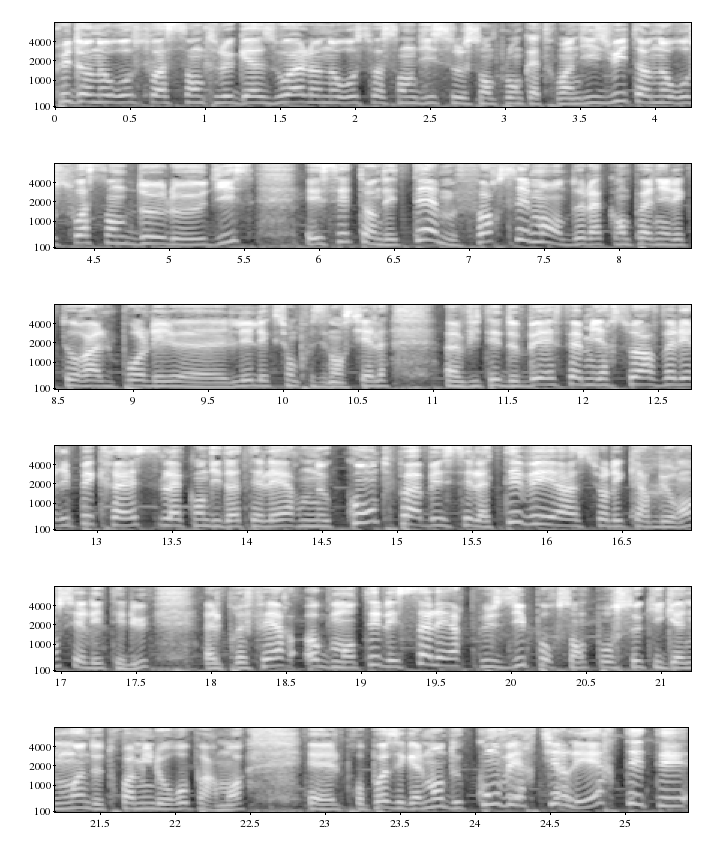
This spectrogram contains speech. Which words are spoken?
Plus d'un euro 60 le gasoil, un euro 70 le samplon 98, un euro 62 le E10. Et c'est un des thèmes, forcément, de la campagne électorale pour euh, l'élection présidentielle. Invitée de BFM hier soir, Valérie Pécresse, la candidate LR, ne compte pas baisser la TVA sur les carburants si elle est élue. Elle préfère augmenter les salaires plus 10% pour ceux qui gagnent moins de 3000 euros par mois. Et elle propose également de convertir les RTT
